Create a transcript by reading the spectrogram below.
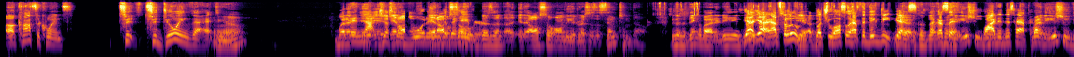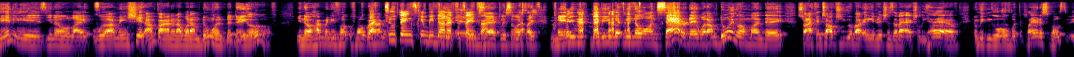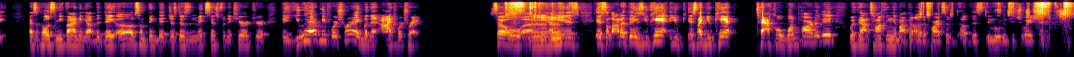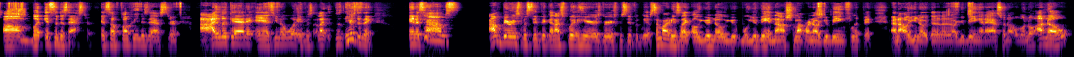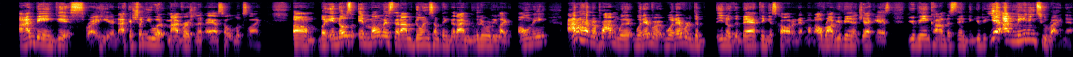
a consequence to to doing that Yeah. But it, and not it- just it, rewarding it the also behavior. doesn't. Uh, it also only addresses a symptom though, because the thing about it is, Yeah, it- yeah, absolutely. yeah, the- but you also have to dig deep. yeah, because the, like I said, the issue. why then- did this happen? Right. The issue then is, you know, like, well, I mean, shit, I'm finding out what I'm doing the day of. You know, how many folk, folk Right, two things can be done at the Yeah, same time. Exactly. So it's like maybe we, maybe you let me know on Saturday what I'm doing on Monday, so I can talk to you about any objections that I actually have, and we can go over what the plan is supposed to be, as opposed to me finding out the day of something that just doesn't make sense for the character that you have me portraying, but that I portray. So uh, I Mhm. mean, it's it's a lot of things you can't you. It's like you can't tackle one part of it without talking about the other parts of, of this the moving situation. Um, but it's a disaster. It's a fucking disaster. I look at it as you know what if it's like here's the thing, and at times I'm very specific, and I split hairs very specifically. If somebody's like, "Oh, you know, you well, you're being nonchalant right now, you're being flippant," and oh, you know, you're being an asshole. No, well, no, I know I'm being this right here, and I can show you what my version of asshole looks like. Um, but in those in moments that I'm doing something that I'm literally like owning, I don't have no problem with it, whatever whatever the you know the bad thing is called in that moment. Oh, Rob, you're being a jackass. You're being condescending. You're be- yeah, I'm meaning to right now.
